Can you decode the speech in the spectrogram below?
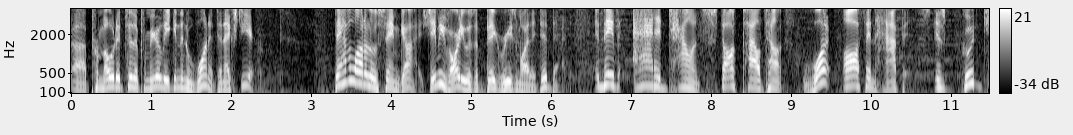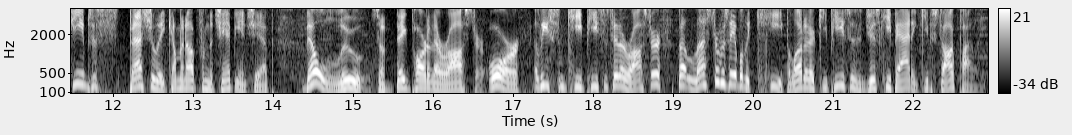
uh, promoted to the Premier League and then won it the next year. They have a lot of those same guys. Jamie Vardy was a big reason why they did that. And they've added talent, stockpiled talent. What often happens is good teams, especially coming up from the championship, they'll lose a big part of their roster or at least some key pieces to their roster. But Leicester was able to keep a lot of their key pieces and just keep adding, keep stockpiling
